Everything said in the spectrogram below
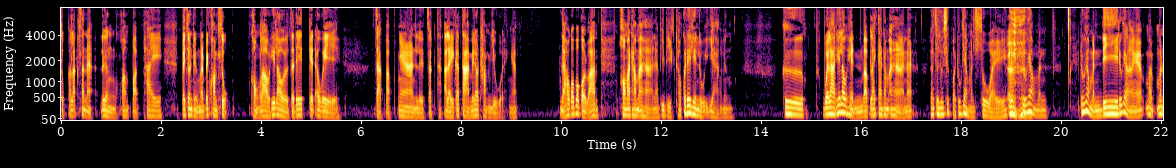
สุขลักษณะเรื่องความปลอดภัย ไปจนถึงมันเป็นความสุข ของเราที่เราจะได้ get away จากแบบงานหรือจากอะไรก็ตามที่เราทำอยู่อย่างเงี้ยแล้วเขาก็ปรากฏว่า พอมาทำอาหารนะพี่บิ๊กเขาก็ได้เรียนรู้อีกอย่างหนึ่งคือเวลาที่เราเห็นแบบรายการทำอาหารน่ะ เราจะรู้สึกว่าทุกอย่างมันสวยทุกอย่างมันทุกอย่างมันดีทุกอย่างอะไรเงี้ยมันมัน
